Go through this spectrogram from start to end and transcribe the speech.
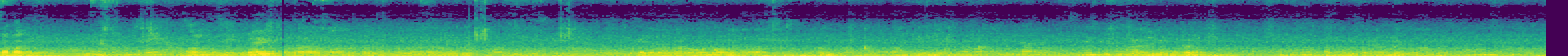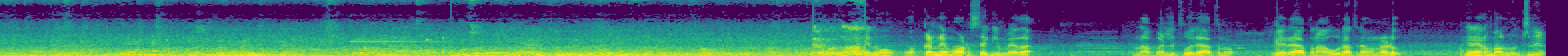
ప్రభాకర్. నేను ఒక్కడనే motor cycle మీద నా బండి తోలే అతను వేరే అతను ఆ ఊరు అతనే ఉన్నాడు. నేను ఎనమాల నుంచి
